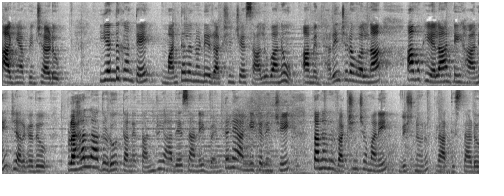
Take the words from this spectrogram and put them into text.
ఆజ్ఞాపించాడు. ఎందుకంటే మంటల నుండి రక్షించే సాలువాను ఆమె ధరించడం వలన ఆమెకు ఎలాంటి హాని జరగదు. ప్రహ్లాదుడు తన తండ్రి ఆదేశాన్ని వెంటనే అంగీకరించి తనను రక్షించమని విష్ణువును ప్రార్థిస్తాడు.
